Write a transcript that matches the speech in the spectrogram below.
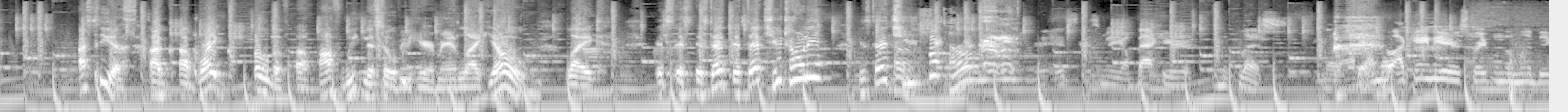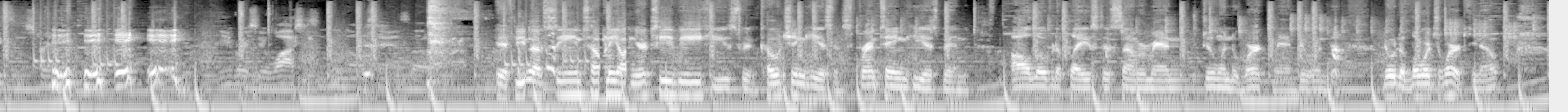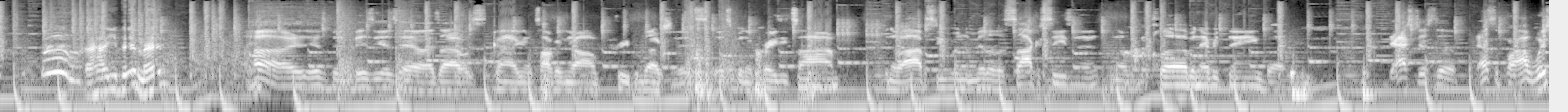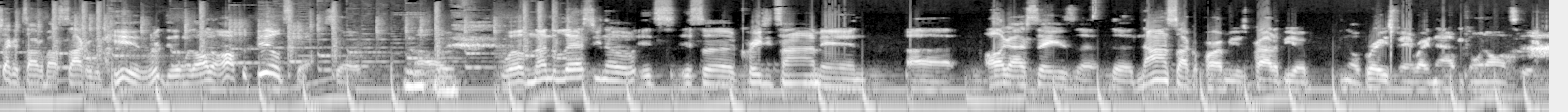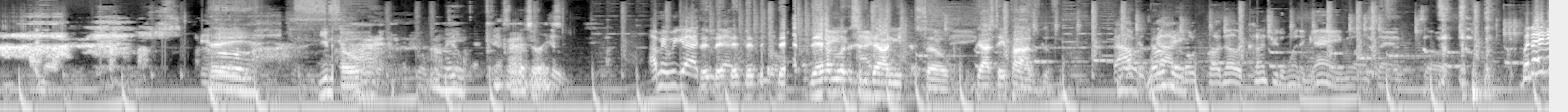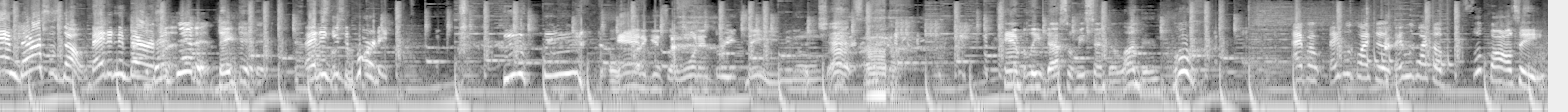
I see a, a, a bright glow of, of off weakness over here, man. Like, yo, like, is, is, is that is that you, Tony? Is that you? Oh. oh. It's, it's me. I'm back here in the flesh. You know, I, I know I came here straight from the Olympics and straight from the University of Washington. You know what I'm saying? So. If you have seen Tony on your TV, he's been coaching, he has been sprinting, he has been all over the place this summer, man, doing the work, man, doing the doing the Lord's work, you know. So how you been, man? Uh, it- it's been busy as hell. As I was kind of you know, talking to y'all pre-production, it's, it's been a crazy time. You know, obviously we're in the middle of soccer season, you know, the club and everything, but that's just a that's the part. I wish I could talk about soccer with kids. We're dealing with all the off the field stuff. So, um, well, nonetheless, you know, it's it's a crazy time, and uh, all I gotta say is uh, the non-soccer part of me is proud to be a you know Braves fan right now. We going on to you know, Hey, you know, I mean, congratulations. I mean, we gotta they, do they, that. they, they, they, they haven't looked us down yet, so you gotta stay positive. Falcons No, no gotta go to another country to win a game. You know what I'm saying? So, But they didn't embarrass us though. They didn't embarrass They us. did it. They did it. And They didn't get deported. and against a one and three team, you know. what's- Jets. Uh, Can't believe that's what we sent to London. Whew. Hey, but they look like a they look like a football team.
